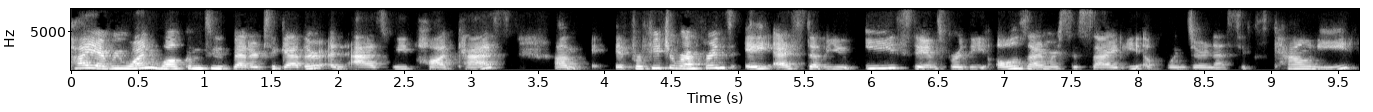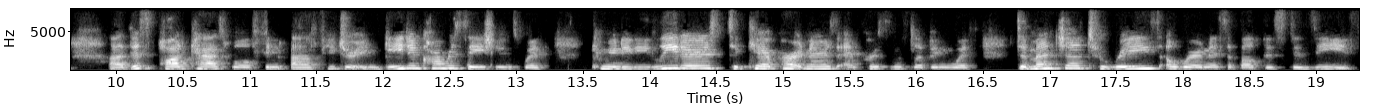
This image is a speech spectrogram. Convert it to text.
Hi, everyone. Welcome to Better Together and ASWE podcast. Um, for future reference, ASWE stands for the Alzheimer's Society of Windsor and Essex County. Uh, this podcast will fin- uh, feature engaging conversations with community leaders, to care partners, and persons living with dementia to raise awareness about this disease.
